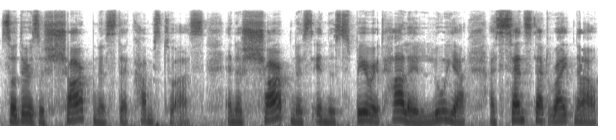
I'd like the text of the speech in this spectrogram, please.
So there is a sharpness that comes to us and a sharpness in the spirit. Hallelujah. I sense that right now,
